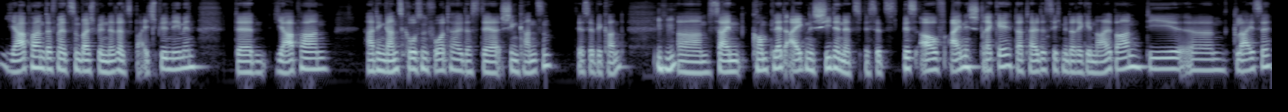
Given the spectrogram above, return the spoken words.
Japan dürfen wir jetzt zum Beispiel nicht als Beispiel nehmen, denn Japan hat den ganz großen Vorteil, dass der Shinkansen, der ist ja bekannt, Mhm. ähm, sein komplett eigenes Schienennetz besitzt. Bis auf eine Strecke, da teilt es sich mit der Regionalbahn die ähm, Gleise.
